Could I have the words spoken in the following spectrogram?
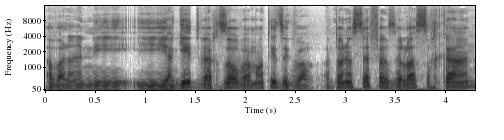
אבל אני אגיד ואחזור, ואמרתי את זה כבר, אנטוניו ספר זה לא השחקן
